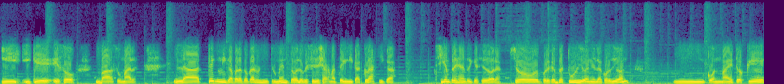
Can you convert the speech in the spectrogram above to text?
y, y que eso va a sumar. La técnica para tocar un instrumento, lo que se le llama técnica clásica, siempre es enriquecedora. Yo, por ejemplo, estudio en el acordeón mm, con maestros que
